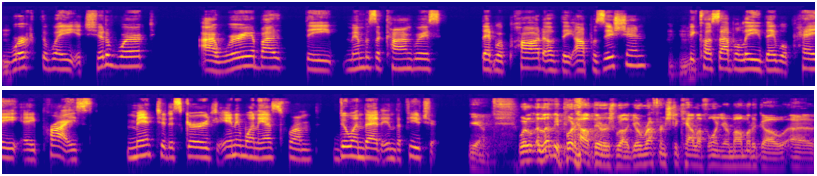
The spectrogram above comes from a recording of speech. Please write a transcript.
mm-hmm. worked the way it should have worked. I worry about the members of Congress that were part of the opposition mm-hmm. because I believe they will pay a price meant to discourage anyone else from doing that in the future. Yeah. Well, let me put out there as well your reference to California a moment ago. Uh,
